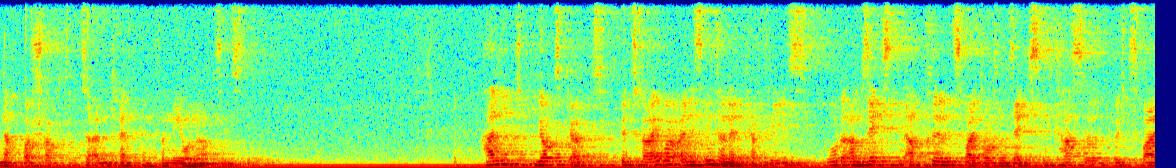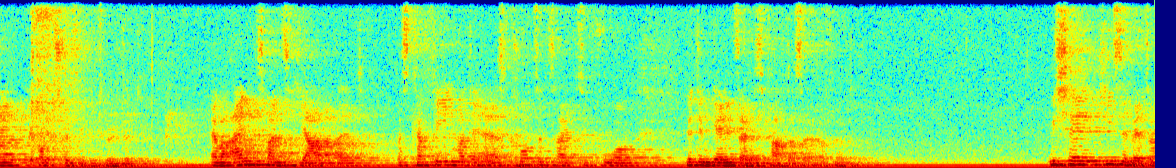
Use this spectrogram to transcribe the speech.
Nachbarschaft zu einem Treffpunkt von Neonazis. Halit Yozgat, Betreiber eines Internetcafés, wurde am 6. April 2006 in Kassel durch zwei Kopfschüsse getötet. Er war 21 Jahre alt das Café hatte er erst kurze Zeit zuvor mit dem Geld seines Vaters eröffnet. Michel Kiesewetter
